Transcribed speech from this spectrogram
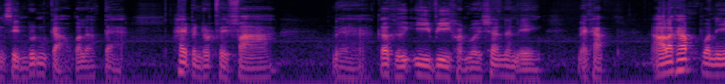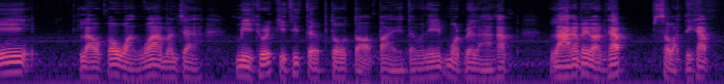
นซินรุ่นเก่าก็แล้วแต่ ให้เป็นรถไฟฟ้านะก็คือ EV conversion นั่นเองนะครับ เอาละครับวันนี้เราก็หวังว่ามันจะมีธุรกิจที่เติบโตต่อไป แต่วันนี้หมดเวลาครับ ลากันไปก่อนครับ สวัสดีครับ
